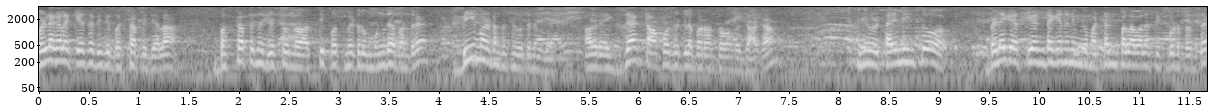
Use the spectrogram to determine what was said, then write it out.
Kollegal K S R T C bus stop ಇದೆಯಲ್ಲ ಬಸ್ ಸ್ಟಾಪಿಂದ ಜಸ್ಟ್ ಒಂದು ಹತ್ತು ಇಪ್ಪತ್ತು ಮೀಟ್ರ್ ಮುಂದೆ ಬಂದರೆ ಬಿ ಮಾರ್ಟ್ ಅಂತ ಸಿಗುತ್ತೆ ನಿಮಗೆ. ಅದರ ಎಕ್ಸಾಕ್ಟ್ ಆಪೋಸಿಟ್ಲೇ ಬರುವಂಥ ಒಂದು ಜಾಗ. ನೀವು ಟೈಮಿಂಗ್ಸು ಬೆಳಗ್ಗೆ ಹತ್ತು ಗಂಟೆಗೆ ನಿಮಗೆ ಮಟನ್ ಪಲಾವ್ ಎಲ್ಲ ಸಿಕ್ಬಿಡುತ್ತಂತೆ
